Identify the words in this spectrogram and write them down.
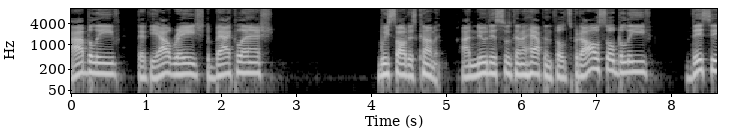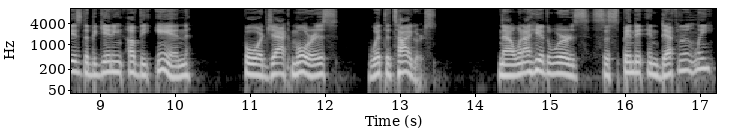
I believe that the outrage, the backlash, we saw this coming. I knew this was going to happen, folks, but I also believe this is the beginning of the end for Jack Morris with the Tigers. Now, when I hear the words suspended indefinitely,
